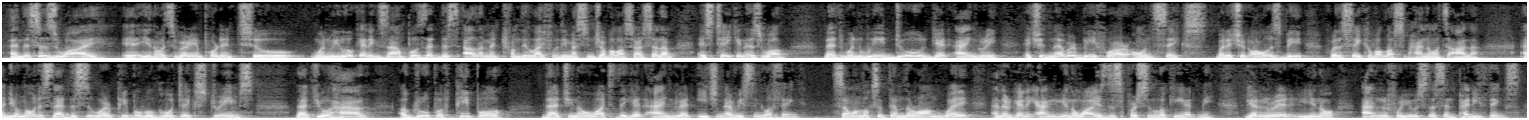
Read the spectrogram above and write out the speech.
And this is why, eh, you know, it's very important to, when we look at examples, that this element from the life of the Messenger of Allah is taken as well. That when we do get angry, it should never be for our own sakes, but it should always be for the sake of Allah subhanahu wa ta'ala. And you'll notice that this is where people will go to extremes, that you'll have a group of people that, you know what, they get angry at each and every single thing. Someone looks at them the wrong way, and they're getting angry. You know, why is this person looking at me? Getting rid, you know, angry for useless and petty things.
